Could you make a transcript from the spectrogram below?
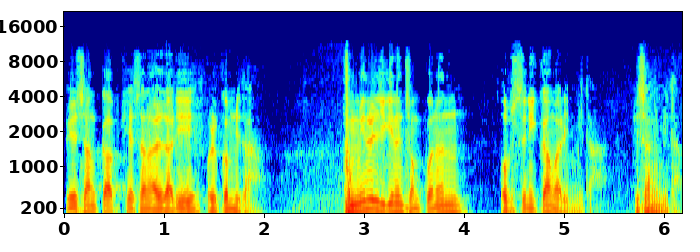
외상값 계산할 날이 올 겁니다. 국민을 이기는 정권은 없으니까 말입니다. 이상입니다.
